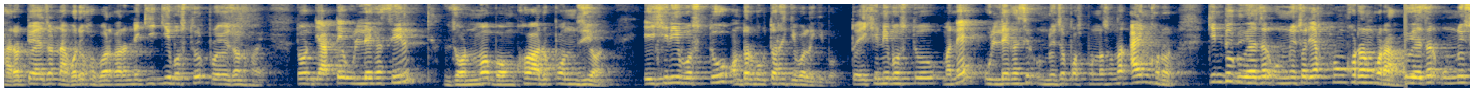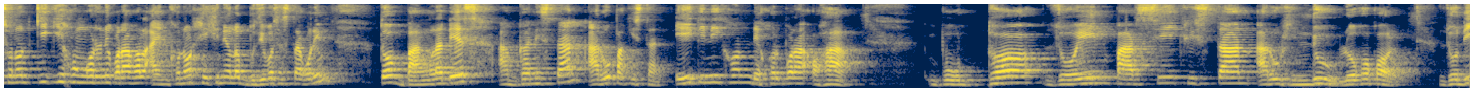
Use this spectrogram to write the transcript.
ভাৰতীয় এজন নাগৰিক হ'বৰ কাৰণে কি কি বস্তুৰ প্ৰয়োজন হয়। তো ইয়াতে উল্লেখ আছিল জন্ম, বংশ আৰু পঞ্জীয়ন। এইখিনি বস্তু অন্তৰ্ভুক্ত থাকিব লাগিব। তো এইখিনি বস্তু মানে উল্লেখ আছিল ঊনৈছশ পঁচপন্ন চনৰ আইনখনত। কিন্তু দুহেজাৰ ঊনৈছত ইয়াক সংশোধন কৰা হ'ল। দুহেজাৰ ঊনৈছ চনত কি কি সংশোধনী কৰা হ'ল আইনখনত সেইখিনি অলপ বুজিব চেষ্টা কৰিম। তো বাংলাদেশ, আফগানিস্তান আৰু পাকিস্তান, এই তিনিখন দেশৰ পৰা অহা বৌদ্ধ, জৈন, পাৰ্চী, খ্ৰীষ্টান আৰু হিন্দু লোকসকল যদি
